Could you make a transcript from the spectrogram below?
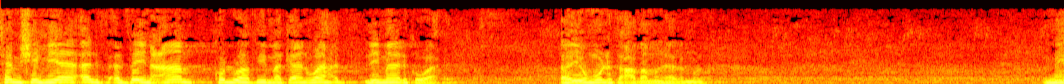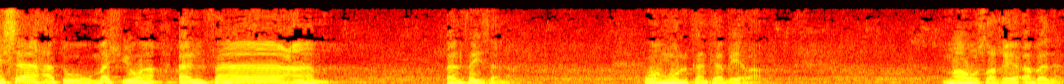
تمشي مئة ألف ألفين عام كلها في مكان واحد لمالك واحد. أي ملك أعظم من هذا الملك؟ مساحة مشيها ألفا عام ألفي سنة وملكا كبيرا. ما هو صغير أبدا.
